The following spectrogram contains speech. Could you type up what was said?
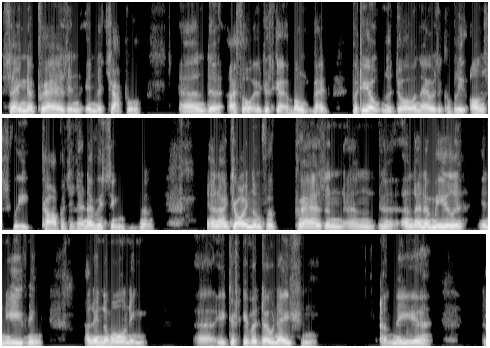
saying their prayers in, in the chapel and uh, I thought he would just get a bunk bed. But he opened the door, and there was a complete ensuite, carpeted and everything. And I joined them for prayers and and uh, and then a meal in the evening, and in the morning, uh, he just give a donation. And the, uh,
